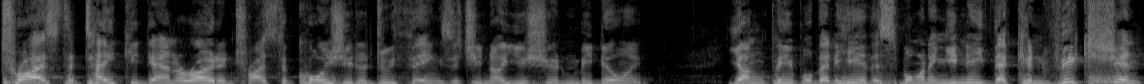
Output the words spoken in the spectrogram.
tries to take you down the road and tries to cause you to do things that you know you shouldn't be doing, young people that are here this morning, you need the conviction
